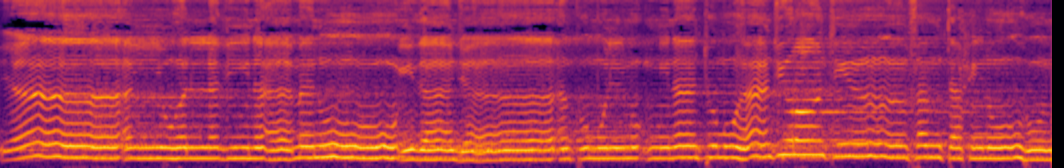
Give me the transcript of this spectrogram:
يا أيها الذين آمنوا إذا جاءكم المؤمنات مهاجرات فامتحنوهن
